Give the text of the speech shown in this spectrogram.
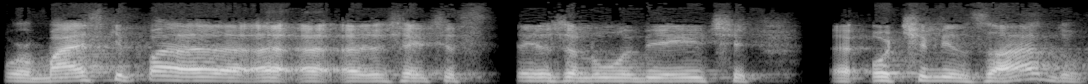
por mais que a, a, a gente esteja num ambiente é, otimizado,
